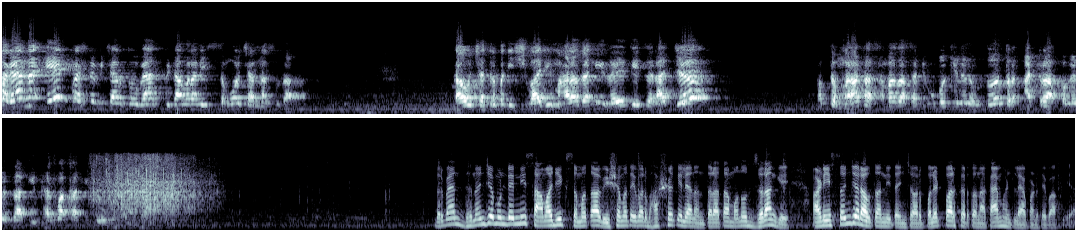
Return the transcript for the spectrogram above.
सगळ्यांना एक प्रश्न विचारतो व्यासपीठावर आणि समोरच्यांना सुद्धा. काऊ छत्रपती शिवाजी महाराजांनी रयतेचं राज्य फक्त मराठा समाजासाठी उभं केलं नव्हतं तर अठरा पगड जाती धर्मासाठी ते उभं केलं. दरम्यान धनंजय मुंडेंनी सामाजिक समता विषमतेवर भाष्य केल्यानंतर आता मनोज जरांगे आणि संजय राऊतांनी त्यांच्यावर पलटवार करताना काय म्हटलंय आपण ते पाहूया.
